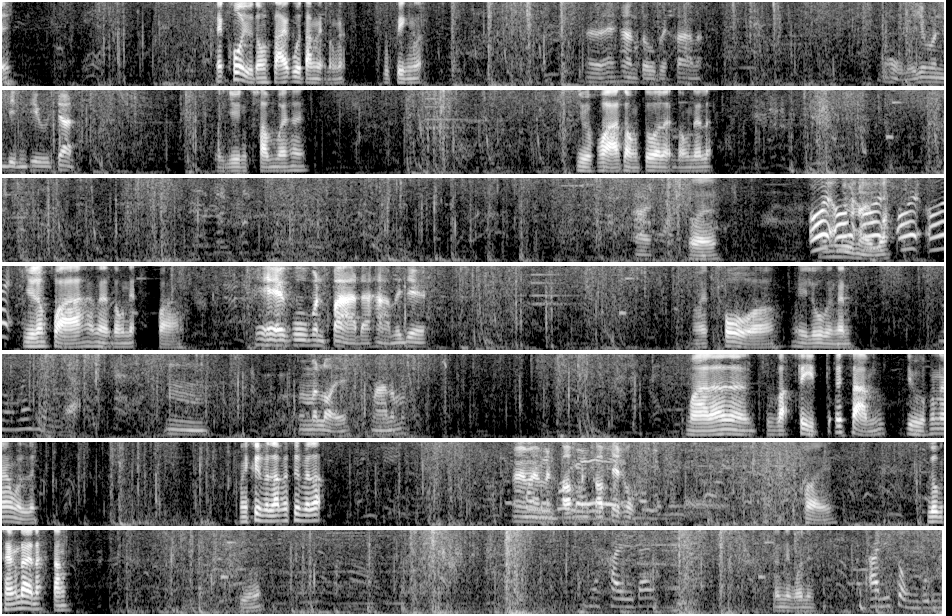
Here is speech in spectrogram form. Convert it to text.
เอ็กโคอยู่ตรงซ้ายกูตังเนี่ยตรงเนี้ยกูปิงแล้วเออให้ฮันโตไปฆ่าละโอ้โหที่มันบินพิวจัดเดี๋ยวยืนค้ำไว้ให้ อยู่ขวาสองตัวแหละตรงนั้นแหละใช่ สวยโอ้ยมัโอ้นยอยู่ไหนโอ้ยวะโอ้ยโอ้ยอยู่ทางขวาน่ะตรงเนี้ยขวาเฮ้ยกูมันปาดอะหาไม่เจอเอ็กโคเหรอไม่รู้เหมือนกันมองไม่เห็นเลยอะอืม มันมาหลอยมาแล้วมั้งมาแล้วนะสี่เอ้ยสามอยู่ข้างหน้าหมดเลย มันขึ้นไปแล้วมันขึ้นไปแล้วไม่ไม่มันก๊อปมันก๊อปเจ็ดหกมาเลยมาเลยถอย รวมแทงค์ได้นะ ตังอยู่นะมีใครได้ นั่นหนึ่งวันหนึ่งอันนี้ส่งบุญ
